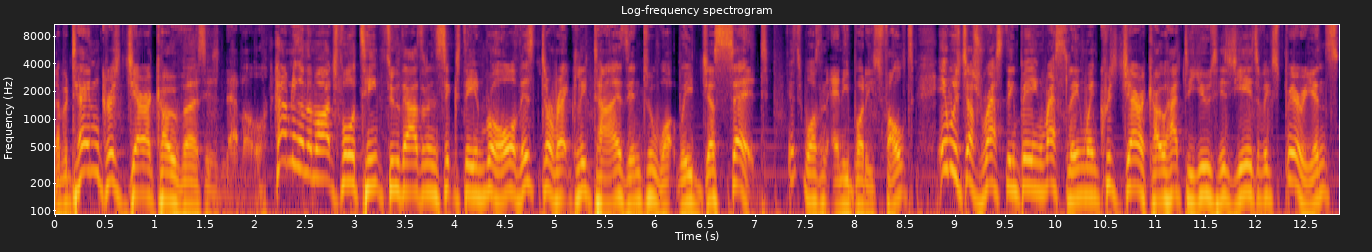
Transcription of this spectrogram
Number 10, Chris Jericho versus Neville. Happening on the March 14th, 2016 Raw, this directly ties into what we just said. This wasn't anybody's fault. It was just wrestling being wrestling when Chris Jericho had to use his years of experience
